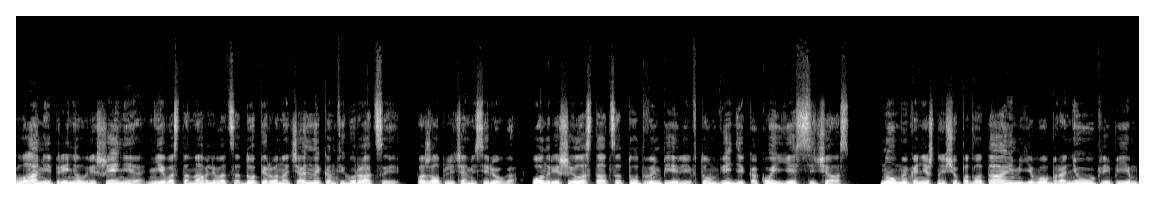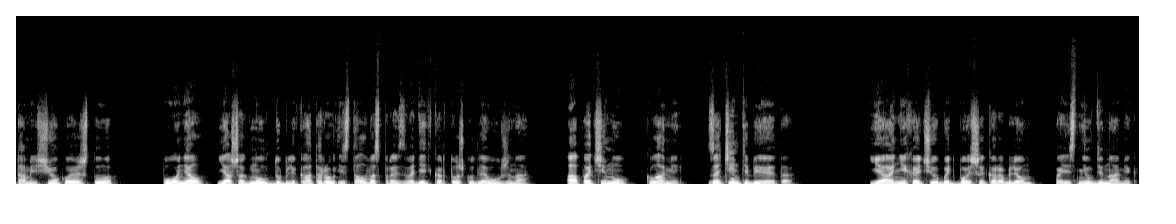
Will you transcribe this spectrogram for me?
Клами принял решение не восстанавливаться до первоначальной конфигурации, пожал плечами Серега. Он решил остаться тут, в Империи, в том виде, какой есть сейчас. Ну, мы, конечно, еще подлатаем его, броню укрепим, там еще кое-что. Понял. Я шагнул к дубликатору и стал воспроизводить картошку для ужина. А почему? Клами, зачем тебе это? Я не хочу быть больше кораблем, пояснил динамик.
